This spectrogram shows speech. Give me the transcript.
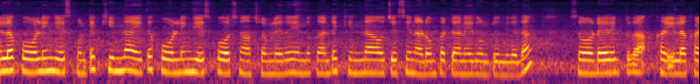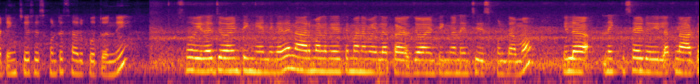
ఇలా ఫోల్డింగ్ చేసుకుంటే కింద అయితే ఫోల్డింగ్ చేసుకోవాల్సిన అవసరం లేదు. ఎందుకంటే కింద వచ్చేసి నడుంపట్టు అనేది ఉంటుంది కదా. సో డైరెక్ట్గా ఇలా కటింగ్ చేసేసుకుంటే సరిపోతుంది. సో ఇలా జాయింటింగ్ అయింది కదా. నార్మల్గా అయితే మనం ఇలా జాయింటింగ్ అనేది చేసుకుంటామో. ఇలా నెక్ సైడ్ ఇలా క్లాత్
